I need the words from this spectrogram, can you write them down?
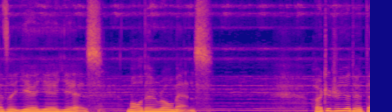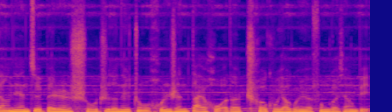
来自 Yeah Yeah Yes Modern Romance。和这支乐队当年最被人熟知的那种浑身带火的车库摇滚乐风格相比，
